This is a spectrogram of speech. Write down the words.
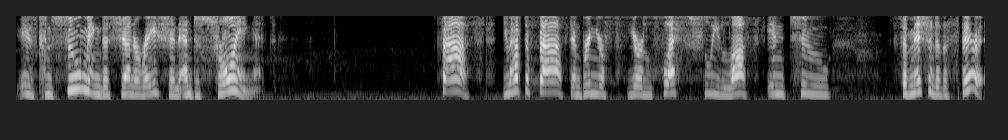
is consuming this generation and destroying it fast. You have to fast and bring your your fleshly lust into submission to the spirit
